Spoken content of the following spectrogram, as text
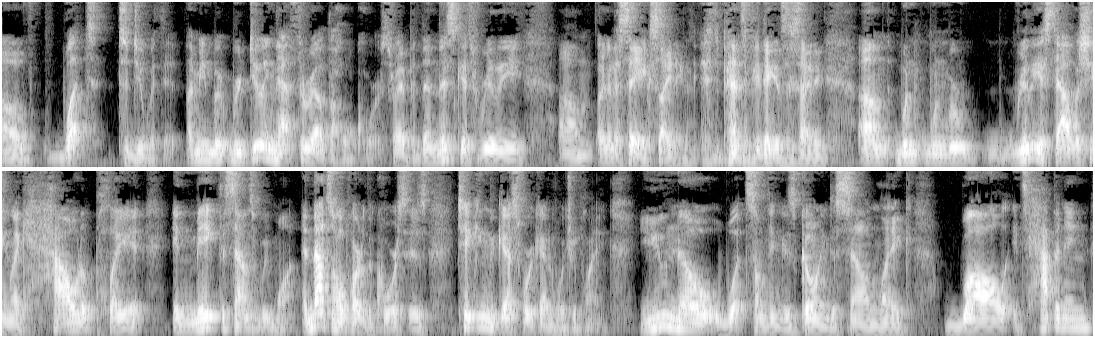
of what to do with it. I mean, we're, we're doing that throughout the whole course, right? But then this gets really, um, I'm going to say exciting. It depends if you think it's exciting. Um, when, when we're really establishing like how to play it and make the sounds that we want. And that's a whole part of the course is taking the guesswork out of what you're playing. You know what something is going to sound like while it's happening,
